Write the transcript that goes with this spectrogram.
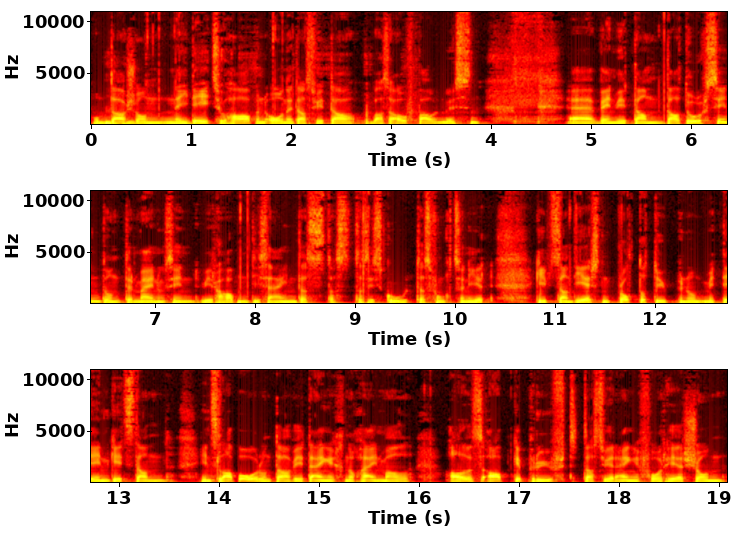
um mhm. da schon eine Idee zu haben, ohne dass wir da was aufbauen müssen. Äh, wenn wir dann da durch sind und der Meinung sind, wir haben Design, das, das, das ist gut, das funktioniert, gibt's dann die ersten Prototypen und mit denen geht's dann ins Labor und da wird eigentlich noch einmal alles abgeprüft, dass wir eigentlich vorher schon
